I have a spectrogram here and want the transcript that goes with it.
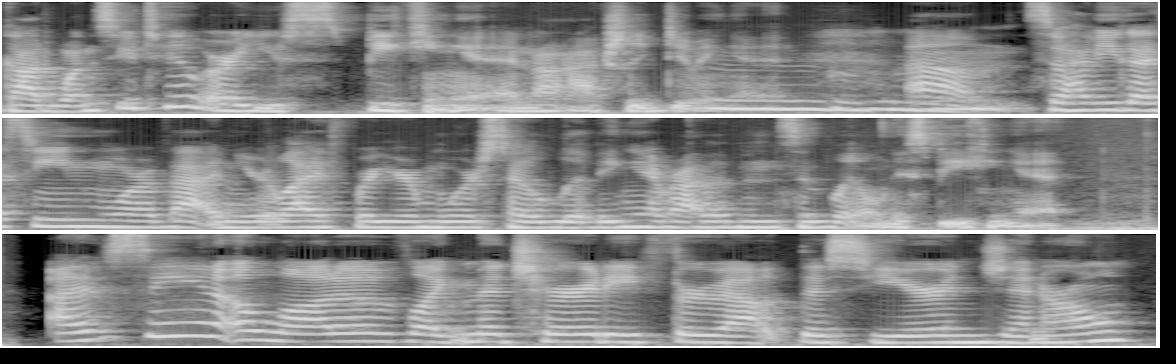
God wants you to, or are you speaking it and not actually doing it? Mm-hmm. Um, so have you guys seen more of that in your life where you're more so living it rather than simply only speaking it? I've seen a lot of like maturity throughout this year in general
